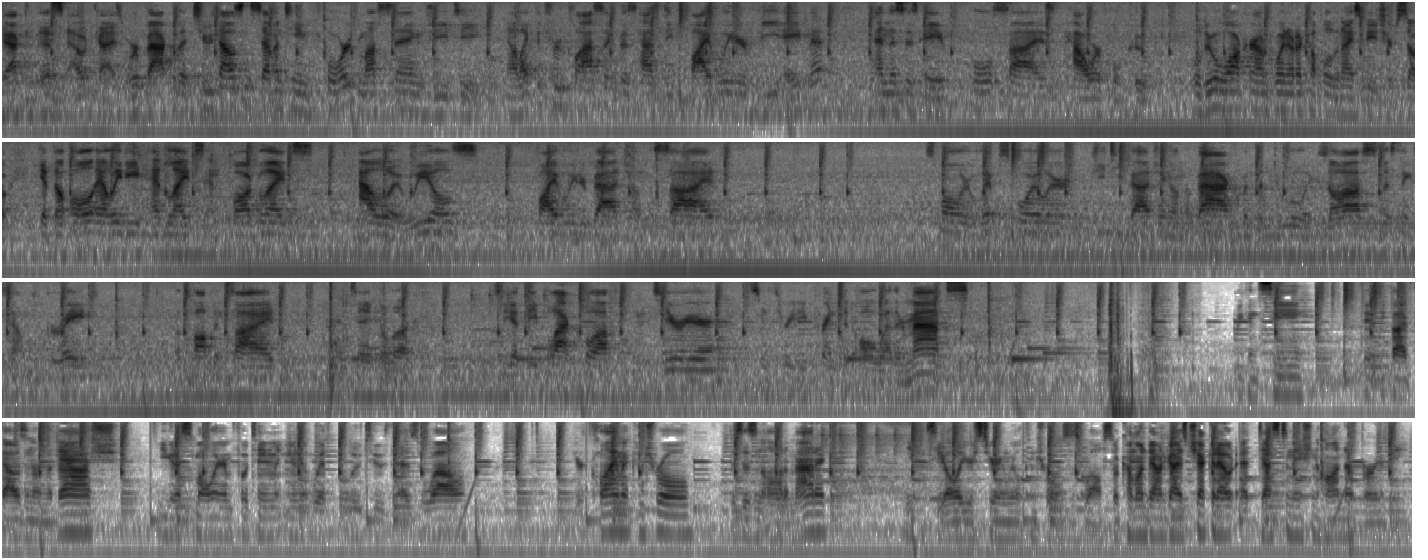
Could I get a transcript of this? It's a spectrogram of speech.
Check this out, guys. We're back with a 2017 Ford Mustang GT. Now, like the True Classic, this has the 5-liter V8 in it, and this is a full-size, powerful coupe. We'll do a walk around, point out a couple of the nice features. So, get the all-LED headlights and fog lights, alloy wheels, 5-liter badge on the side, smaller lip spoiler, GT badging on the back with the dual exhaust. This thing sounds great. Let's hop inside and take a look. So you get the black cloth interior, some 3D printed all-weather mats. We can see 55,000 on the dash. You get a smaller infotainment unit with Bluetooth as well. Your climate control. This is an automatic. You can see all your steering wheel controls as well. So come on down guys, check it out at Destination Honda Burnaby.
